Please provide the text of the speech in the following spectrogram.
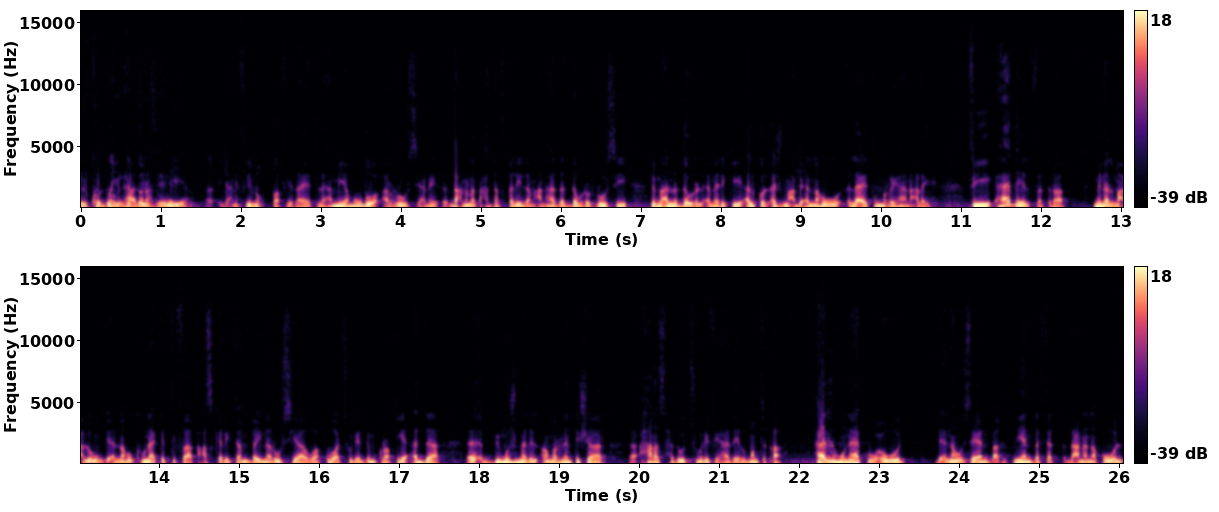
الكرد طيب ومن هذه الذهنية يعني في نقطة في غاية الأهمية موضوع الروس يعني دعنا نتحدث قليلا عن هذا الدور الروسي. بما أن الدور الأمريكي الكل أجمع بأنه لا يتم الرهان عليه. في هذه الفترة من المعلوم بأنه هناك اتفاق عسكري تم بين روسيا وقوات سوريا الديمقراطية أدى آه، بمجمل الأمر لانتشار حرس حدود سوري في هذه المنطقة. هل هناك وعود بأنه سينبثق دعنا نقول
